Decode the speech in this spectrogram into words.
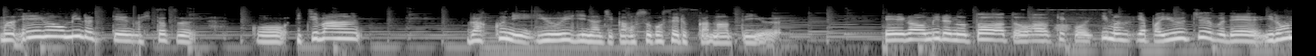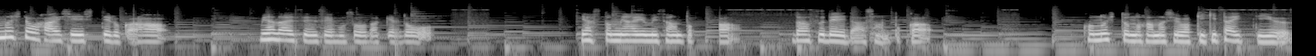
まあ、映画を見るっていうのは一つ、こう、一番楽に有意義な時間を過ごせるかなっていう。映画を見るのと、あとは結構今やっぱ YouTube でいろんな人が配信してるから、宮台先生もそうだけど、安富あゆみさんとか、ダース・レイダーさんとか、この人の話は聞きたいっていう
